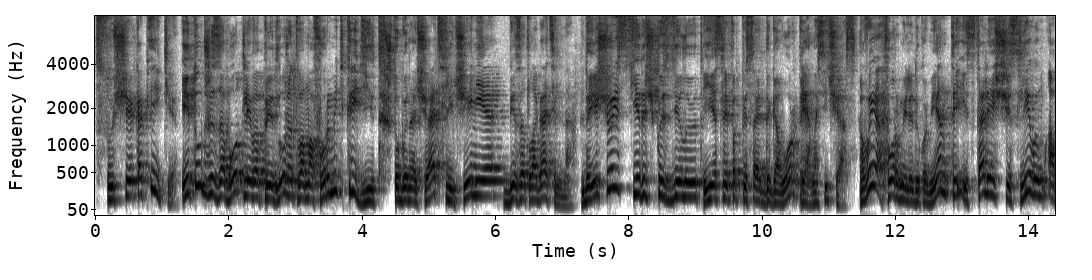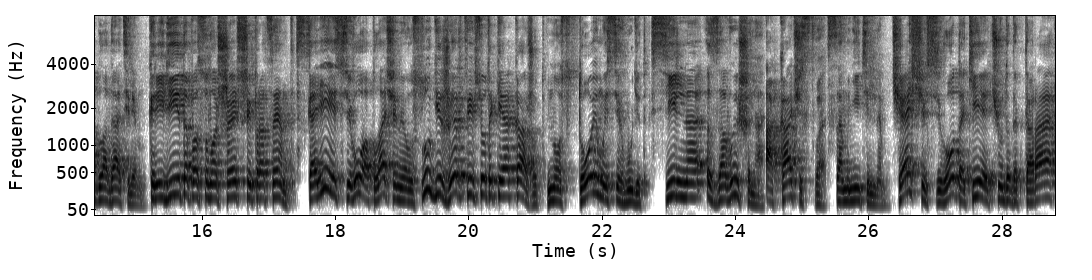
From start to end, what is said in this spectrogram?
сущие копейки. И тут же заботливо предложат вам оформить кредит, чтобы начать лечение безотлагательно. Да еще и скидочку сделают, если подписать договор прямо сейчас. Вы оформили документы и стали счастливым обладателем. Кредита по сумасшедший процент. Скорее всего, оплаченные услуги жертве все-таки окажут, но стоимость их будет сильно завышена, а качество сомнительным. Чаще всего такие чудо-доктора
